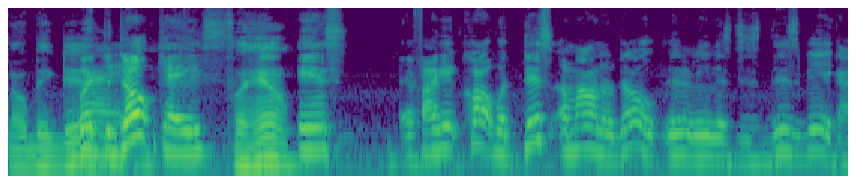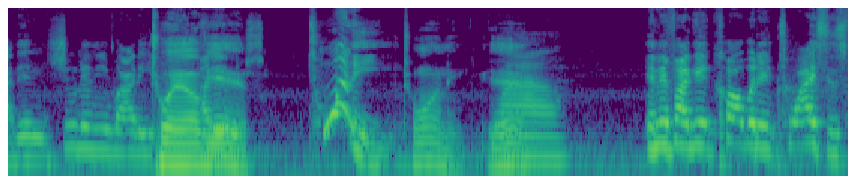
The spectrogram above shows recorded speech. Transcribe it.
No big deal. But the dope case For him, is if I get caught with this amount of dope, I mean it's just this big. I didn't shoot anybody. 12 years. Twenty. 20. Yeah. Wow. And if I get caught with it twice, it's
